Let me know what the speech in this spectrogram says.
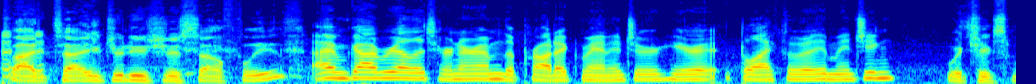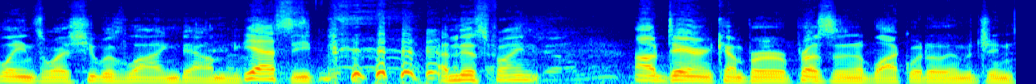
But uh, introduce yourself, please. I'm Gabriella Turner. I'm the product manager here at Black Widow Imaging. Which explains why she was lying down. In yes. and this fine. I'm Darren Kemper, president of Black Widow Imaging.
